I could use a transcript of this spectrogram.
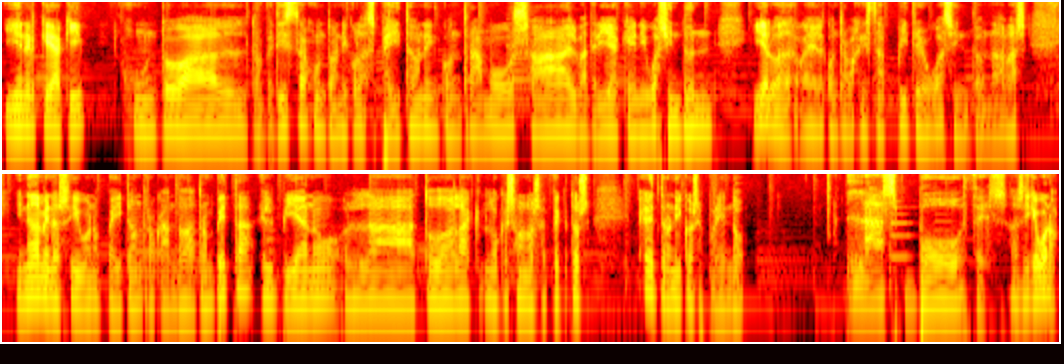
y en el que aquí junto al trompetista, junto a Nicholas Payton, encontramos al batería Kenny Washington y el, contrabajista Peter Washington, nada más y nada menos. Y bueno, Payton tocando la trompeta, el piano, la, todo lo que son los efectos electrónicos y poniendo las voces. Así que bueno,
